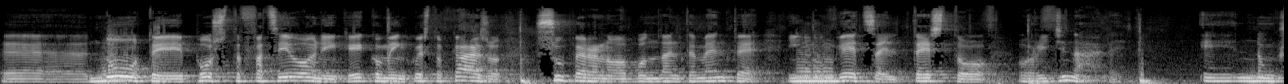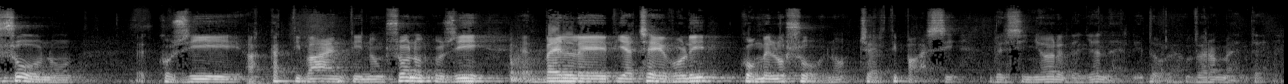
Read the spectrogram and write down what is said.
eh, note postfazioni che come in questo caso superano abbondantemente in lunghezza il testo originale e non sono eh, così accattivanti, non sono così eh, belle e piacevoli come lo sono certi passi del Signore degli Anelli, dove veramente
